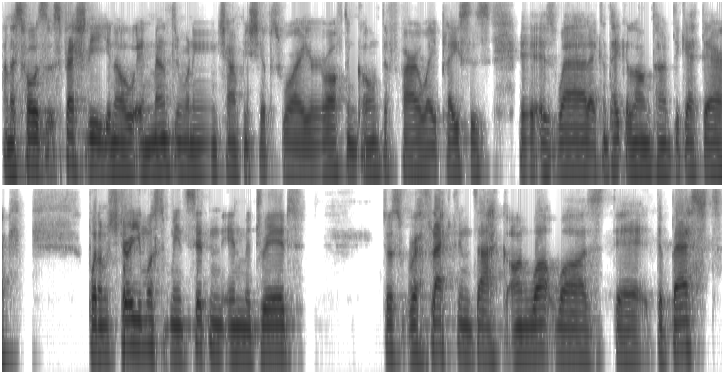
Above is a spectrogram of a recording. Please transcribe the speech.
and I suppose, especially you know, in mountain running championships where you're often going to faraway places uh, as well, it can take a long time to get there. But I'm sure you must have been sitting in Madrid, just reflecting, Zach, on what was the the best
